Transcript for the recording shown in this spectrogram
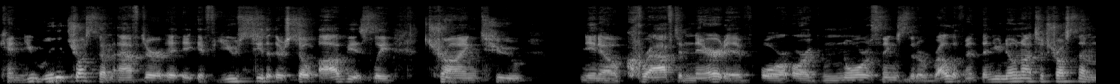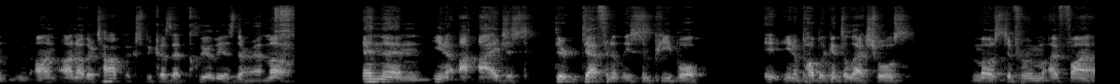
Can you really trust them after if you see that they're so obviously trying to you know craft a narrative or or ignore things that are relevant then you know not to trust them on on other topics because that clearly is their mo and then you know I, I just there are definitely some people you know public intellectuals most of whom i find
